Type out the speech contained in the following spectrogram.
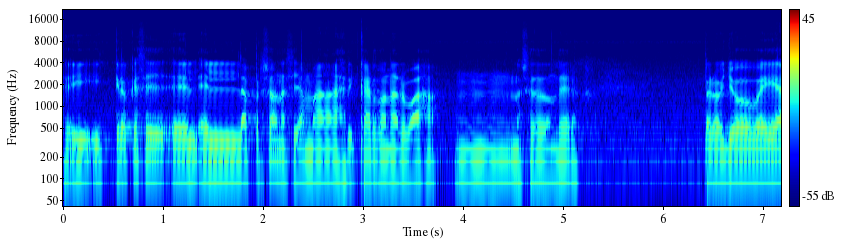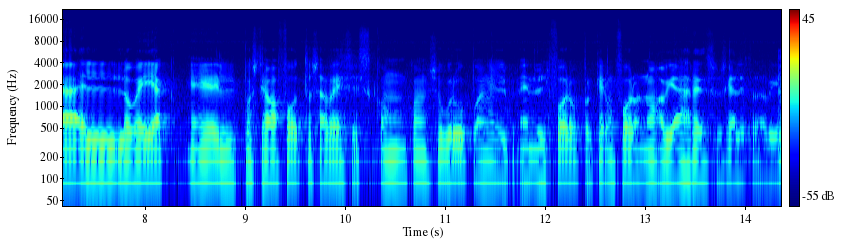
Y, y creo que se- el- el- la persona se llama Ricardo Narvaja, mm, no sé de dónde era. Pero yo veía, el, lo veía, él posteaba fotos a veces con, con su grupo en el, en el foro, porque era un foro, no había redes sociales todavía.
